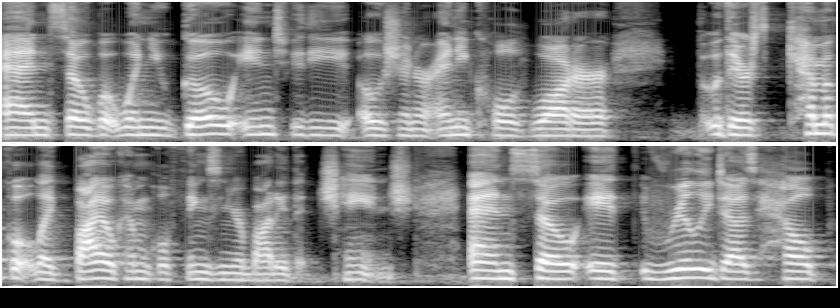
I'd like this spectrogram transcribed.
and so but when you go into the ocean or any cold water, there's chemical like biochemical things in your body that change. And so it really does help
